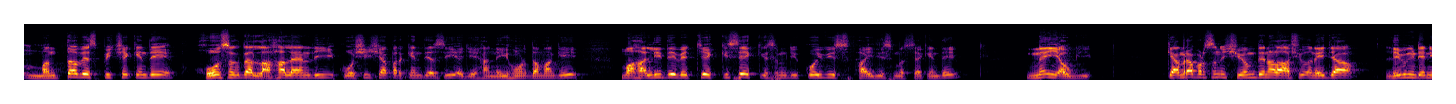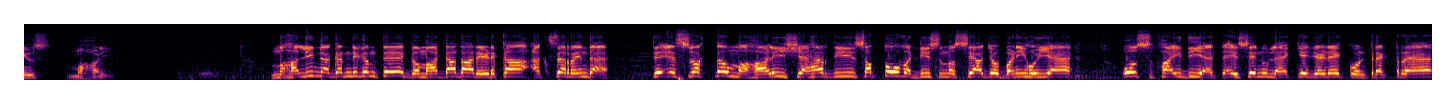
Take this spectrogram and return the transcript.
ਮੰਤਵ ਇਸ ਪਿੱਛੇ ਕਹਿੰਦੇ ਹੋ ਸਕਦਾ ਲਾਹਾ ਲੈਣ ਦੀ ਕੋਸ਼ਿਸ਼ ਆ, ਪਰ ਕਹਿੰਦੇ ਅਸੀਂ ਅਜਿਹਾ ਨਹੀਂ ਹੋਣ ਦਵਾਂਗੇ। ਮਹਾਲੀ ਦੇ ਵਿੱਚ ਕਿਸੇ ਕਿਸਮ ਦੀ ਕੋਈ ਵੀ ਸਫ਼ਾਈ ਦੀ ਸਮੱਸਿਆ ਕਹਿੰਦੇ ਨਹੀਂ ਆਊਗੀ। ਕੈਮਰਾ ਪਰਸਨ ਸ਼ਿਵਮ ਦੇ ਨਾਲ Ashu Aneja living India news Mohali. Mohali ਨਗਰ ਨਿਗਮ ਤੇ ਗਮਾਡਾ ਦਾ ਰੇੜਕਾ ਅਕਸਰ ਰਹਿੰਦਾ ਹੈ ਤੇ ਇਸ ਵਕਤ ਮਹਾਲੀ ਸ਼ਹਿਰ ਦੀ ਸਭ ਤੋਂ ਵੱਡੀ ਸਮੱਸਿਆ ਜੋ ਬਣੀ ਹੋਈ ਹੈ ਉਹ ਸਫ਼ਾਈ ਦੀ ਹੈ ਤੇ ਇਸੇ ਨੂੰ ਲੈ ਕੇ ਜਿਹੜੇ ਕੰਟਰੈਕਟਰ ਹੈ,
